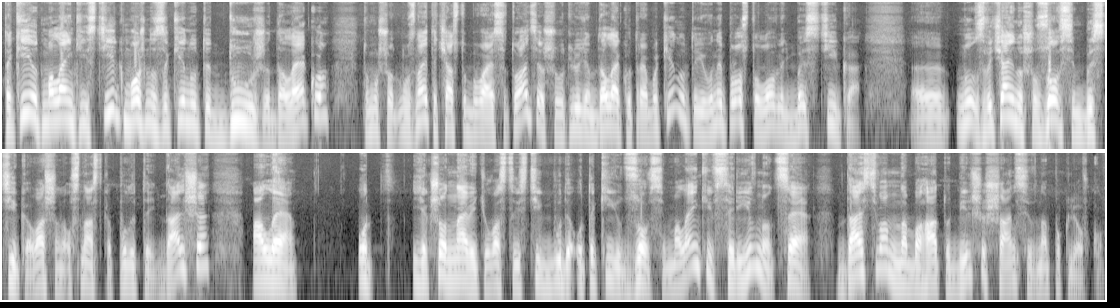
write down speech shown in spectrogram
Такий от маленький стік можна закинути дуже далеко, тому що, ну знаєте, часто буває ситуація, що от людям далеко треба кинути, і вони просто ловлять без стіка. Е, ну, звичайно, що зовсім без стіка ваша оснастка полетить далі, але от якщо навіть у вас цей стік буде отакий от зовсім маленький, все рівно це дасть вам набагато більше шансів на покльовку.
